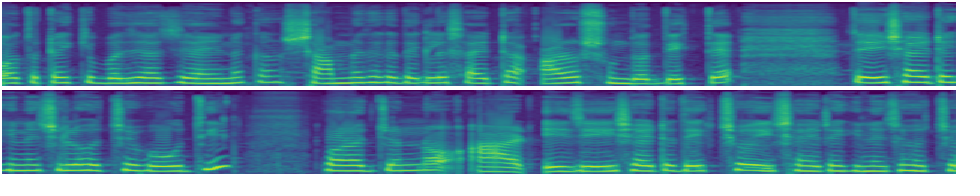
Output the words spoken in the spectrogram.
কতটাই কি বোঝা যাচ্ছে জানি না, কারণ সামনে থেকে দেখলে শাড়িটা আরও সুন্দর দেখতে। তো এই শাড়িটা কিনেছিল হচ্ছে বৌদি পরার জন্য, আর এই যে এই শাড়িটা দেখছ, এই শাড়িটা কিনেছে হচ্ছে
